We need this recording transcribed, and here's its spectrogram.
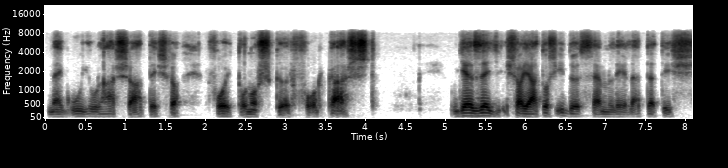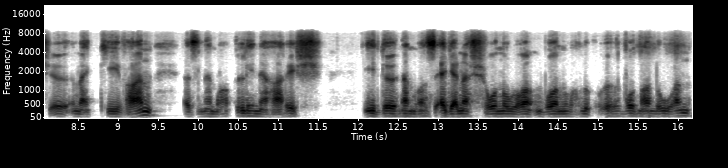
megújulását és a folytonos körforgást. Ugye ez egy sajátos időszemléletet is megkíván, ez nem a lineáris idő nem az egyenes vonulóan, vonul, vonalúan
